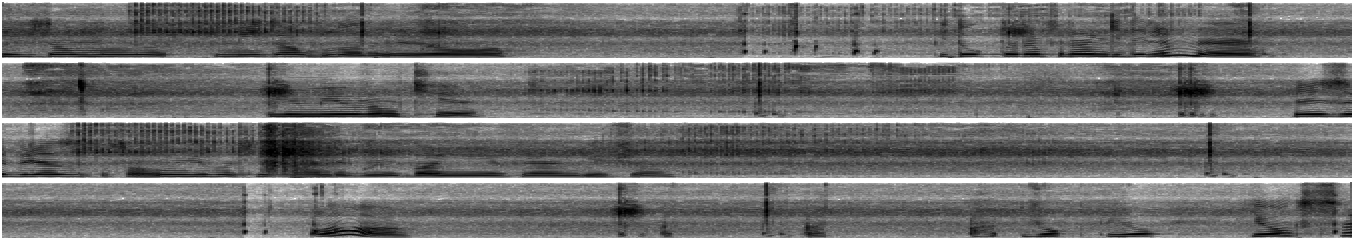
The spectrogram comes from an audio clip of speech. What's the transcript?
Midem, midem bulanıyor. Bir doktora falan gidelim mi? Bilmiyorum ki. Neyse biraz sen uyu bakayım ben de bir banyoya falan gireceğim. Aa. At, at, yok yok. Yoksa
